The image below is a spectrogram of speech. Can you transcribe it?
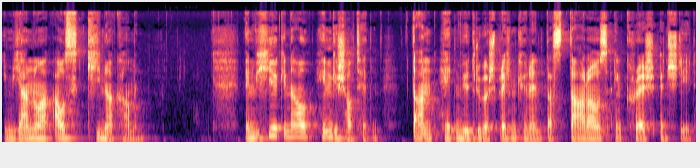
im Januar aus China kamen. Wenn wir hier genau hingeschaut hätten, dann hätten wir darüber sprechen können, dass daraus ein Crash entsteht.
